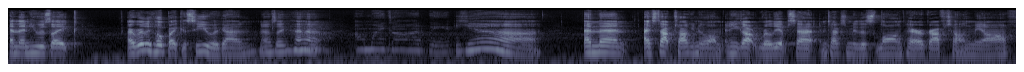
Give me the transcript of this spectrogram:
And then he was like, I really hope I could see you again. And I was like, Haha, oh, oh my god, wait. yeah. And then I stopped talking to him and he got really upset and texted me this long paragraph telling me off.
